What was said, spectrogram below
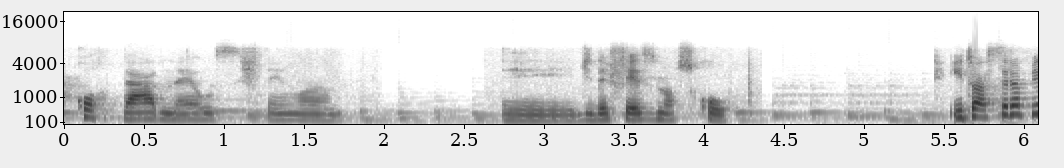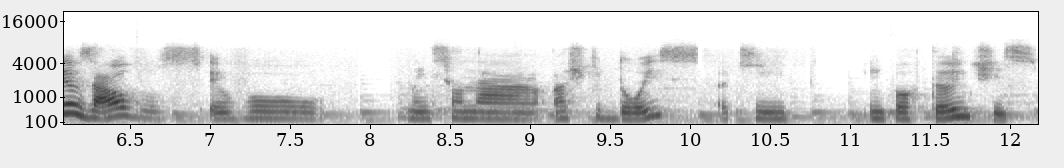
acordar né, o sistema é, de defesa do nosso corpo. Então, as terapias-alvos, eu vou mencionar, acho que dois aqui importantes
